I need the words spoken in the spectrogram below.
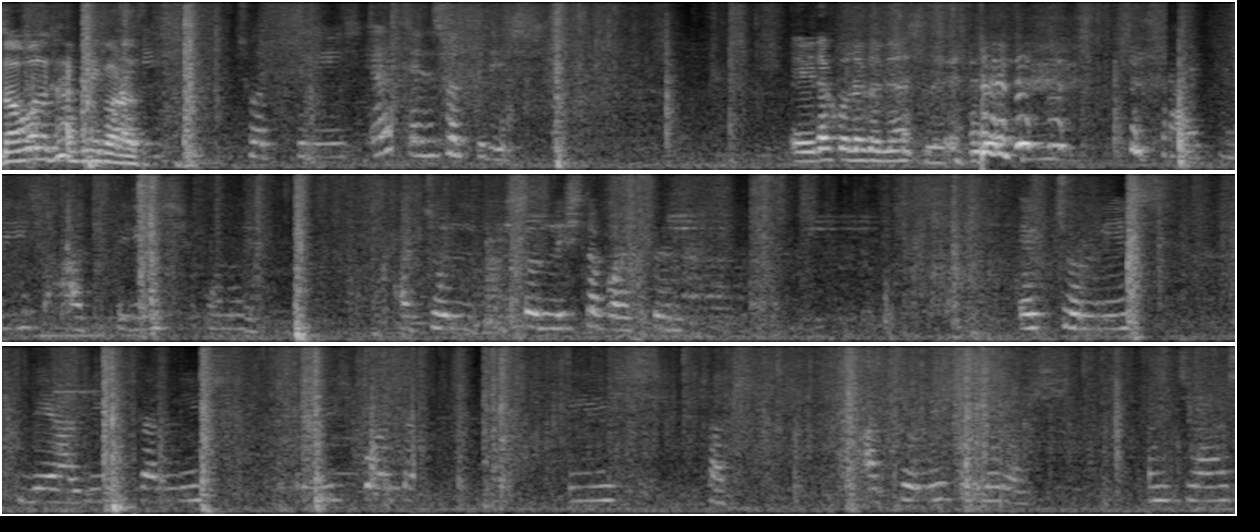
ডবল খাটনি করা ছত্রিশ ছত্রিশ। এইটা কোলে কোলে আসলে। সাঁত্রিশ আটত্রিশ উনত্রিশ চল্লিশটা পার্সেন্ট একচল্লিশ, বিয়াল্লিশ তেতাল্লিশ চল্লিশ, পঁয়তাল্লিশ, সাত, আটচল্লিশ উনরস পঞ্চাশ,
